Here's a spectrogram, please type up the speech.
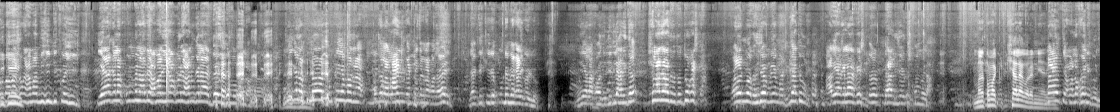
কি কি আমার মেশিন ঠিক কই ইয়া গেলা কম বেলা দে আমার ইয়া করে আন গেলা দে দে গেলা তোমার তুমি আমার মোবাইল লাইন একটা জায়গা কথা এই দেখ দি তুই রে কোনটা মেকারি কইলো মুই এলা কই লিখলা আনি দে সেলা দেওয়া তো দোকাসটা হয়ে হিয়া মানে তোমার খেয়ালা করেন নি আর না তুই আমার লক্ষ্য করি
